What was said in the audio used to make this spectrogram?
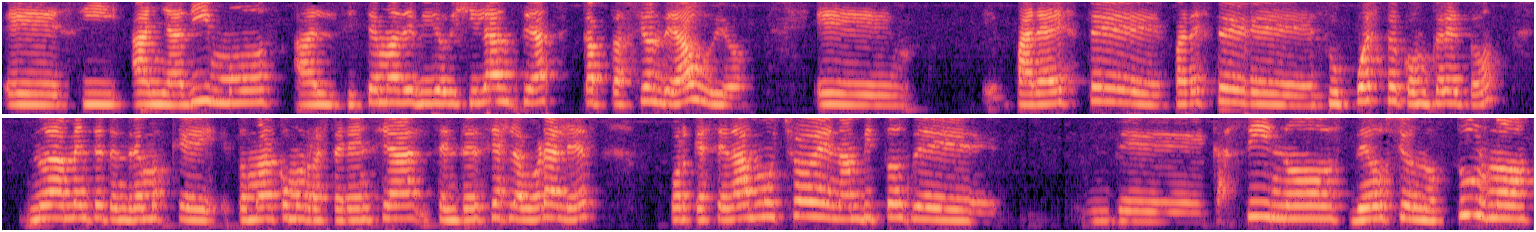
eh, si añadimos al sistema de videovigilancia captación de audio. Eh, para, este, para este supuesto concreto, nuevamente tendremos que tomar como referencia sentencias laborales porque se da mucho en ámbitos de, de casinos, de ocio nocturno,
